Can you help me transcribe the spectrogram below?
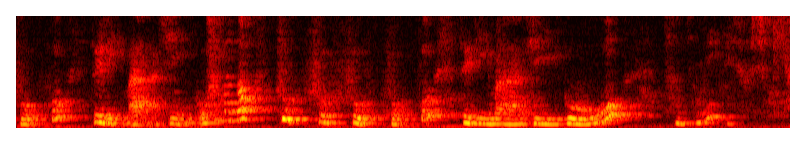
후 후 들이마시고 한 번 더 후 후 후 후 후 들이마시고 천천히 내려오실게요.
